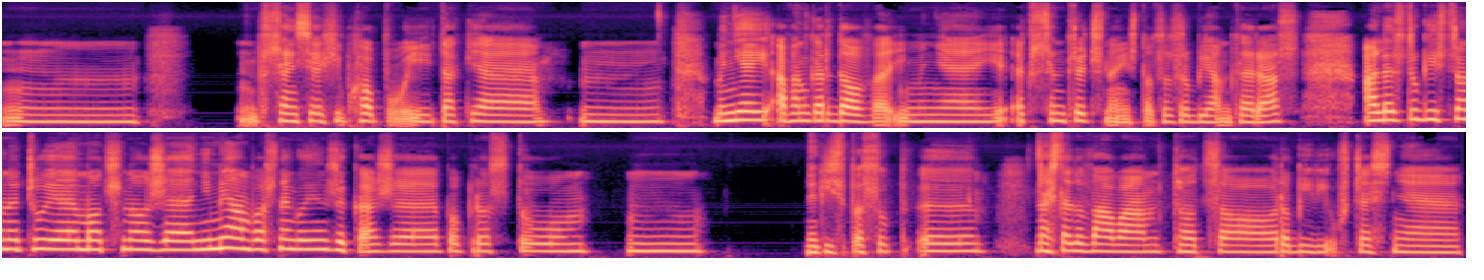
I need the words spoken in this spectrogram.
Yy, w sensie hip-hopu i takie mm, mniej awangardowe i mniej ekscentryczne niż to, co zrobiłam teraz. Ale z drugiej strony czuję mocno, że nie miałam własnego języka, że po prostu mm, w jakiś sposób y, naśladowałam to, co robili ówcześnie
